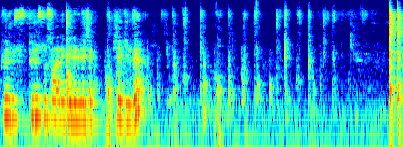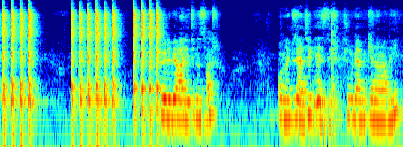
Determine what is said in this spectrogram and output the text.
Pürüz, pürüzsüz hale gelebilecek şekilde. Şöyle bir aletimiz var. Onu güzelce ezdik. Şunu ben bir kenara alayım.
